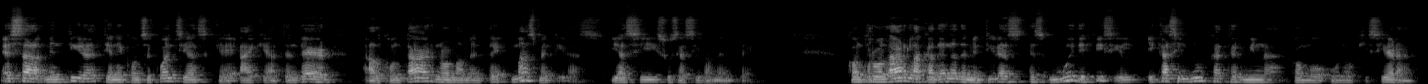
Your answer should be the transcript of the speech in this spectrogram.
Esa mentira tiene consecuencias que hay que atender al contar normalmente más mentiras y así sucesivamente. Controlar la cadena de mentiras es muy difícil y casi nunca termina como uno quisiera.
